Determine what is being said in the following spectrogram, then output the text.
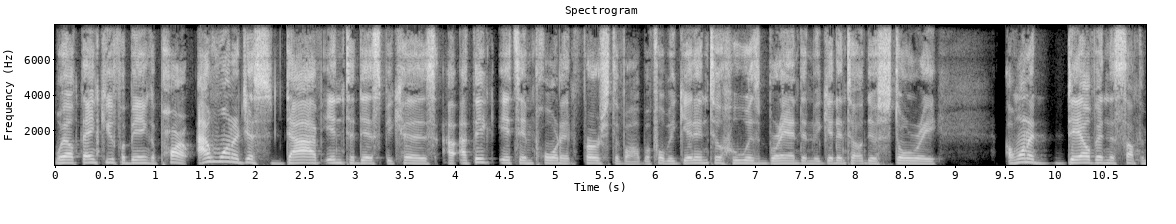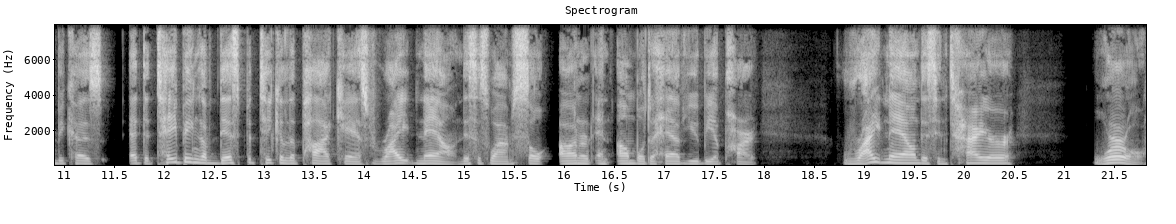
Well, thank you for being a part. I want to just dive into this because I think it's important. First of all, before we get into who is Brandon, we get into this story. I want to delve into something because at the taping of this particular podcast right now, this is why I'm so honored and humbled to have you be a part. Right now, this entire world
